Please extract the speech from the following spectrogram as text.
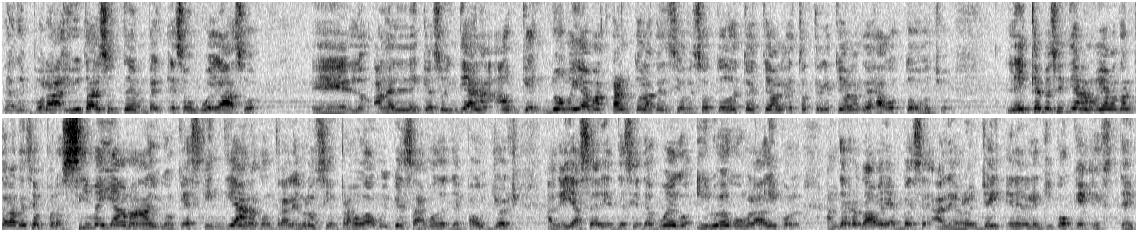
la temporada. Utah versus Denver, eso es un juegazo. Eh, los Ángeles Lakers o Indiana, aunque no me llama tanto la atención. Eso, todo esto estoy hablando, estos tres que estoy hablando es agosto 8. Lakers vs Indiana no me llama tanto la atención, pero sí me llama algo, que es que Indiana contra LeBron siempre ha jugado muy bien. Sabemos desde Paul George, aquella serie de 7 juegos, y luego, como la di, han derrotado varias veces a LeBron James en el equipo que esté.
